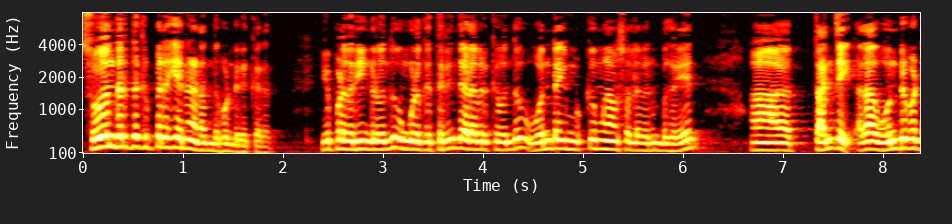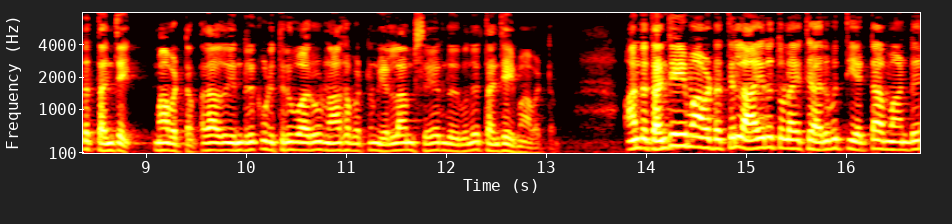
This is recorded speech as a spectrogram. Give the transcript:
சுதந்திரத்துக்கு பிறகு என்ன நடந்து கொண்டிருக்கிறது? இப்பொழுது நீங்கள் வந்து உங்களுக்கு தெரிந்த அளவிற்கு வந்து ஒன்றை முக்கியமாக சொல்ல விரும்புகிறேன். தஞ்சை அதாவது ஒன்றுபட்ட தஞ்சை மாவட்டம் அதாவது இன்று இருக்கக்கூடிய திருவாரூர் நாகப்பட்டினம் எல்லாம் சேர்ந்தது வந்து தஞ்சை மாவட்டம். அந்த தஞ்சை மாவட்டத்தில் ஆயிரத்தி தொள்ளாயிரத்தி அறுபத்தி எட்டாம் ஆண்டு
